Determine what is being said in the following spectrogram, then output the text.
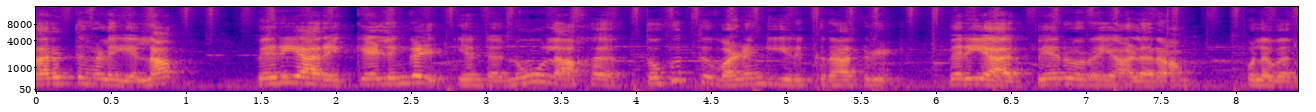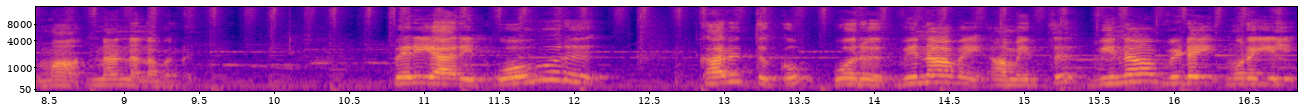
கருத்துக்களை எல்லாம் பெரியாரை கேளுங்கள் என்ற நூலாக தொகுத்து வழங்கி இருக்கிறார்கள் பெரியார் பேருரையாளராம் புலவர் மா நன்னன் அவர்கள். பெரியாரின் ஒவ்வொரு கருத்துக்கும் ஒரு வினாவை அமைத்து வினா விடை முறையில்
